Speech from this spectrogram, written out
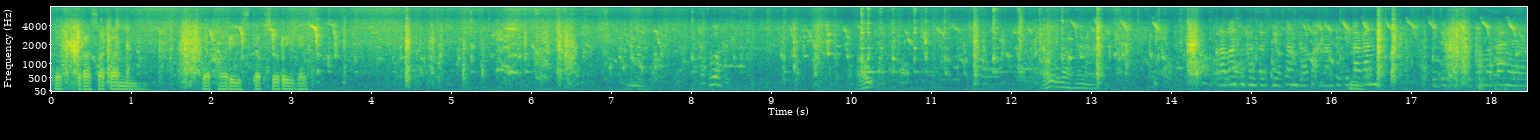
buat perasapan setiap hari setiap sore guys. Wah, karena sudah terbiasa enggak pak nanti kita kan cuci kaki sama tangan.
